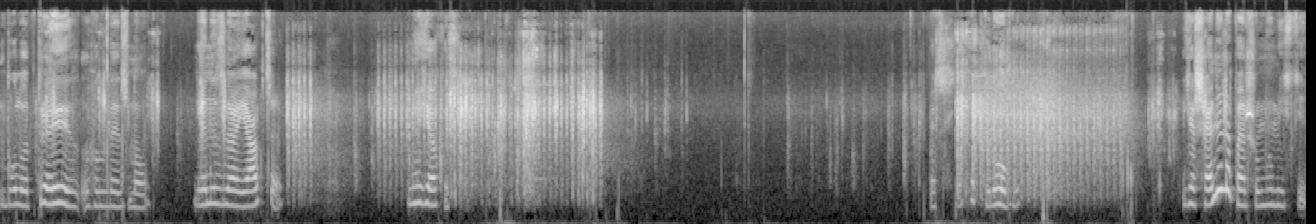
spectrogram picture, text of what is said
було три голди знов. Я не знаю, як це. Ну якось. Без я це роблю. Я ще не на першому місці.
